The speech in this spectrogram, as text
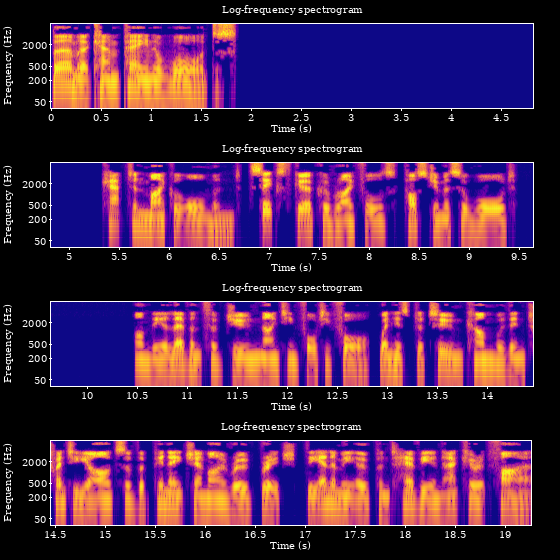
Burma Campaign Awards Captain Michael Allmand, 6th Gurkha Rifles posthumous award on the 11th of June 1944, when his platoon come within 20 yards of the PIN-HMI road bridge, the enemy opened heavy and accurate fire,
